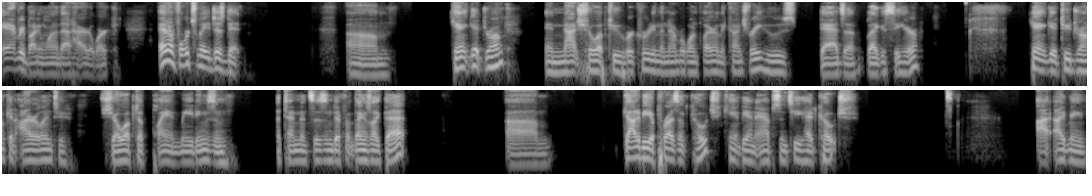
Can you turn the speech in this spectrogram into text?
Everybody wanted that hire to work. And unfortunately, it just did. Um, can't get drunk and not show up to recruiting the number one player in the country whose dad's a legacy here. Can't get too drunk in Ireland to show up to planned meetings and attendances and different things like that. Um, got to be a present coach, can't be an absentee head coach. I, I mean,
